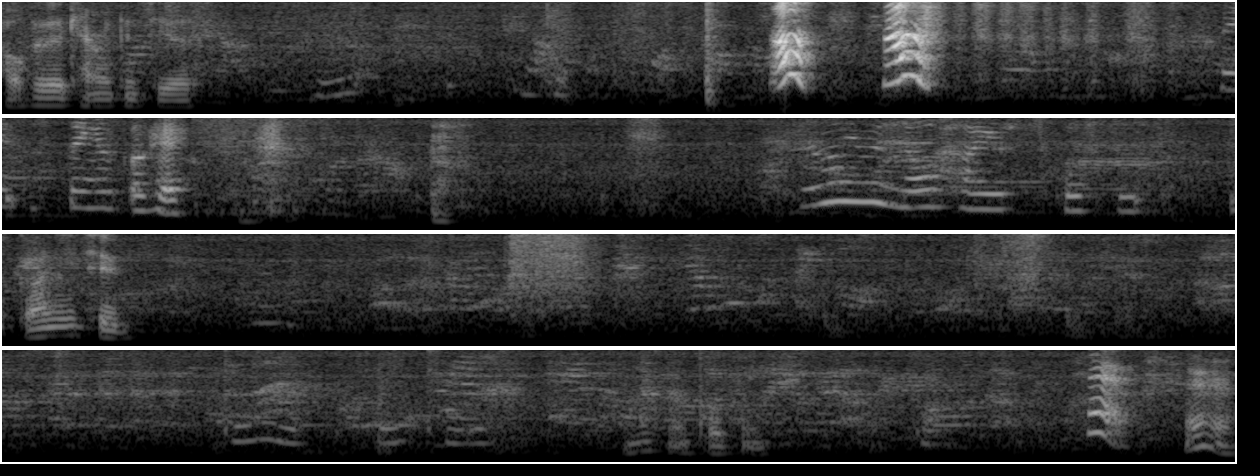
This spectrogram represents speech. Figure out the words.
Hopefully the camera can see us. Ah! Ah! Wait, this thing is... Okay. I don't even know how you're supposed to... Go on YouTube. I'm not gonna poke me. There. There,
